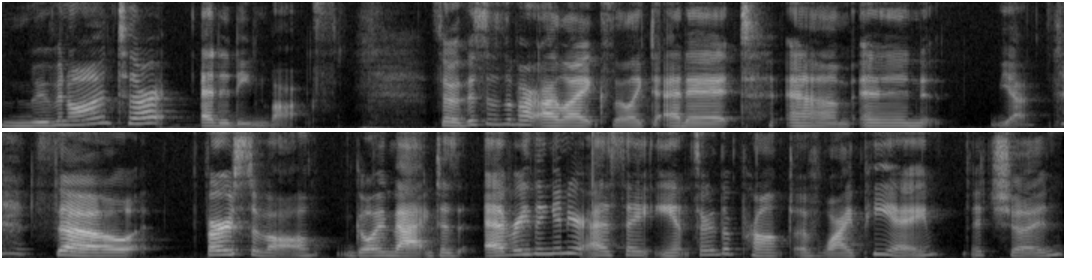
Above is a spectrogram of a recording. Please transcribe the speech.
Moving on to our editing box. So this is the part I like because I like to edit. Um, and yeah. So first of all, going back, does everything in your essay answer the prompt of YPA? It should.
